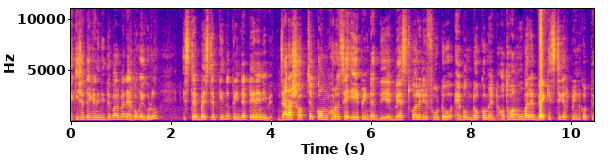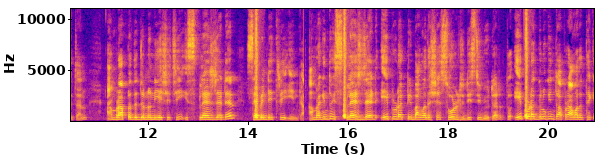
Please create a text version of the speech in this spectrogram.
একই সাথে এখানে দিতে পারবেন এবং এগুলো স্টেপ বাই স্টেপ কিন্তু প্রিন্টার টেনে নিবে। যারা সবচেয়ে কম খরচে এই প্রিন্টার দিয়ে বেস্ট কোয়ালিটির ফটো এবং ডকুমেন্ট অথবা মোবাইলে ব্যাক স্টিকার প্রিন্ট করতে চান, আমরা আপনাদের জন্য নিয়ে এসেছি স্প্ল্যাশ জেটের সেভেন্টি থ্রি ইনক আমরা কিন্তু স্প্ল্যাশ জেড এই প্রোডাক্টটির বাংলাদেশে সোল্ড ডিস্ট্রিবিউটার তো এই প্রোডাক্টগুলো কিন্তু আপনারা আমাদের থেকে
